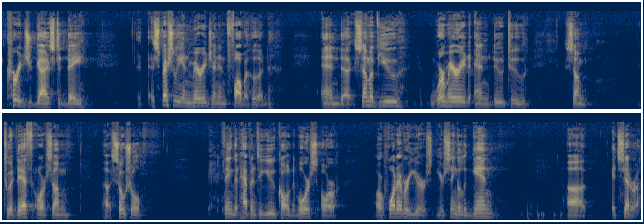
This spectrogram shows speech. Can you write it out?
encourage you guys today, especially in marriage and in fatherhood. And uh, some of you were married, and due to some to a death or some uh, social thing that happened to you called divorce or or whatever you're you're single again uh, etc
